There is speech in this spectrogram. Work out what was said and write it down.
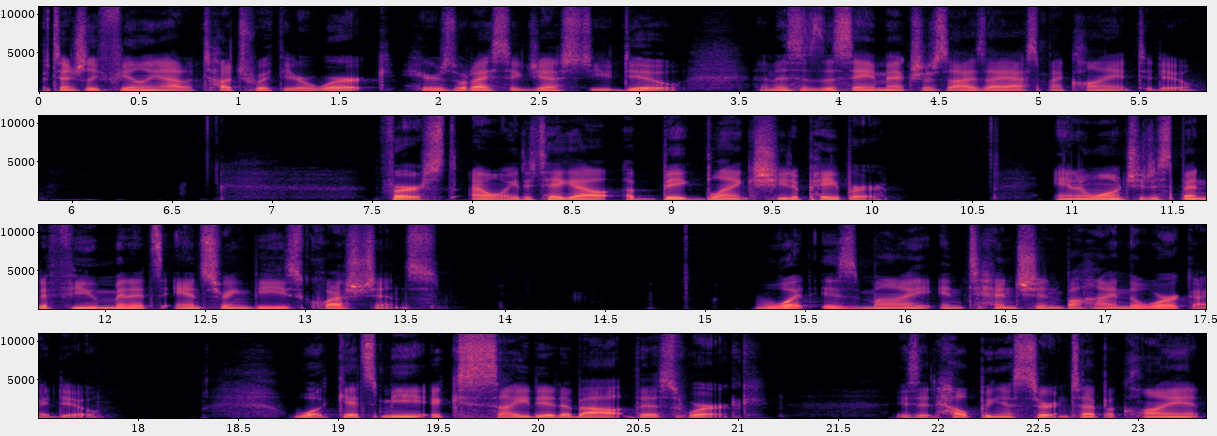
potentially feeling out of touch with your work, here's what I suggest you do. And this is the same exercise I ask my client to do. First, I want you to take out a big blank sheet of paper and I want you to spend a few minutes answering these questions. What is my intention behind the work I do? What gets me excited about this work? Is it helping a certain type of client,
